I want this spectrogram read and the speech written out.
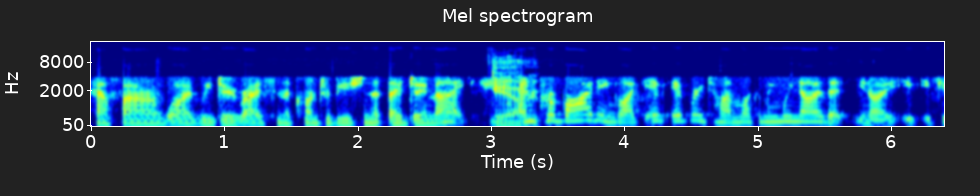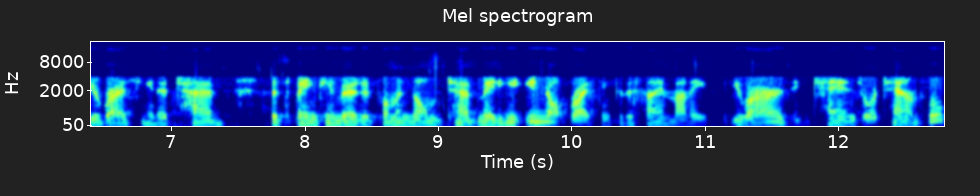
how far and wide we do race and the contribution that they do make. Yeah, and providing like every time like, I mean, we know that, you know, if, if you're racing in a tab that's been converted from a non-tab meeting, you're not racing for the same money that you are as in Cairns or Townsville,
